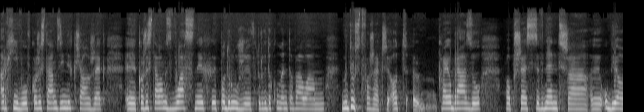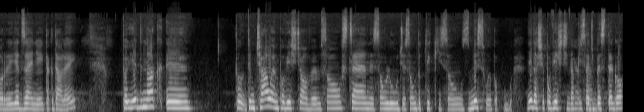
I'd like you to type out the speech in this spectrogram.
archiwów, korzystałam z innych książek, y, korzystałam z własnych podróży, w których dokumentowałam mnóstwo rzeczy, od y, krajobrazu poprzez wnętrza, y, ubiory, jedzenie i tak dalej. To jednak tą, tym ciałem powieściowym są sceny, są ludzie, są dotyki, są zmysły. Nie da się powieści napisać Jasne. bez tego,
